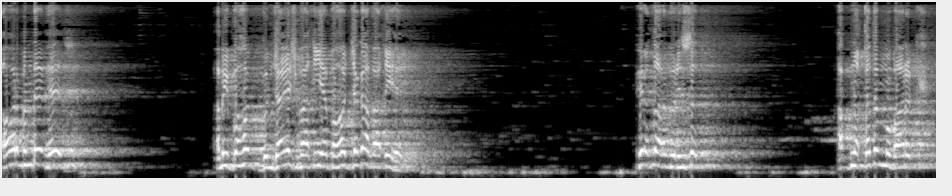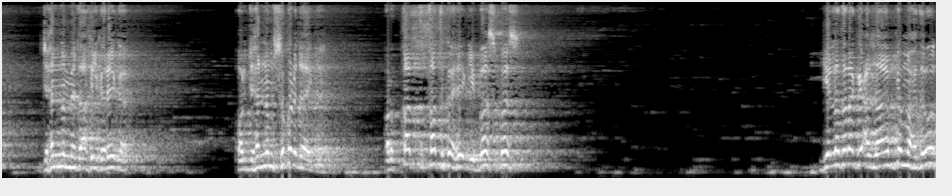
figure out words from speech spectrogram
اور بندے بھیج۔ ابھی بہت گنجائش باقی ہے، بہت جگہ باقی ہے۔ پھر اللہ رب العزت اپنا قدم مبارک جہنم میں داخل کرے گا اور جہنم سکڑ جائے گی اور قط قط کہے گی، بس بس۔ یہ اللہ تعالیٰ کے عذاب کے محدود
